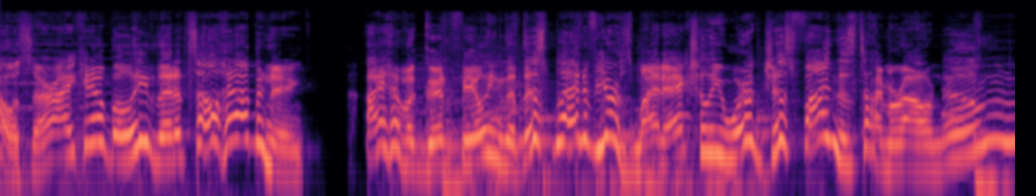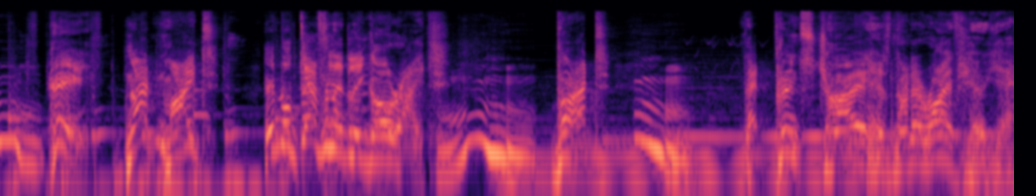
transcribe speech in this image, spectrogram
Wow, sir, I can't believe that it's all happening. I have a good feeling that this plan of yours might actually work just fine this time around. Um, Hey, not might. It will definitely go right. But that Prince Jai has not arrived here yet.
